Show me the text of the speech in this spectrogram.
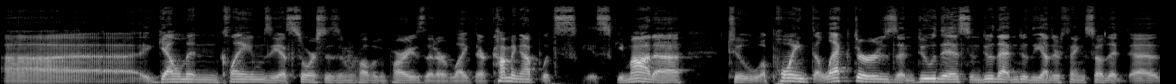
Uh, Gellman claims he has sources in Republican parties that are like they're coming up with schemata to appoint electors and do this and do that and do the other thing so that uh,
